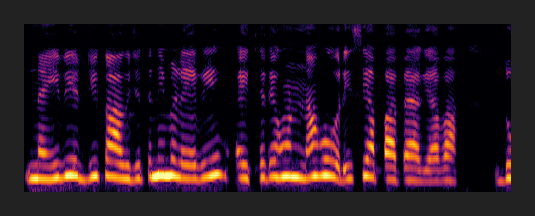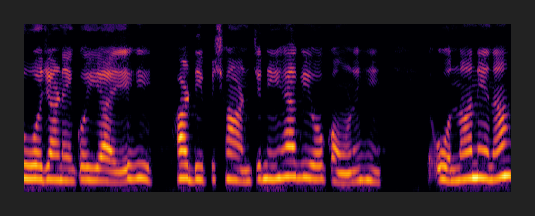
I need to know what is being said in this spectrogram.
ਨਹੀਂ ਵੀਰ ਜੀ, ਕਾਗਜ਼ ਤੇ ਨਹੀਂ ਮਿਲੇ ਵੀ, ਇੱਥੇ ਤੇ ਹੁਣ ਨਾ ਹੋਰ ਹੀ ਸਿਆਪਾ ਪੈ ਗਿਆ ਵਾ। ਦੋ ਜਾਣੇ ਕੋਈ ਆਏ ਸੀ, ਸਾਡੀ ਪਛਾਣ ਚ ਨਹੀਂ ਹੈਗੀ ਉਹ ਕੌਣ ਸੀ। ਤੇ ਉਹਨਾਂ ਨੇ ਨਾ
